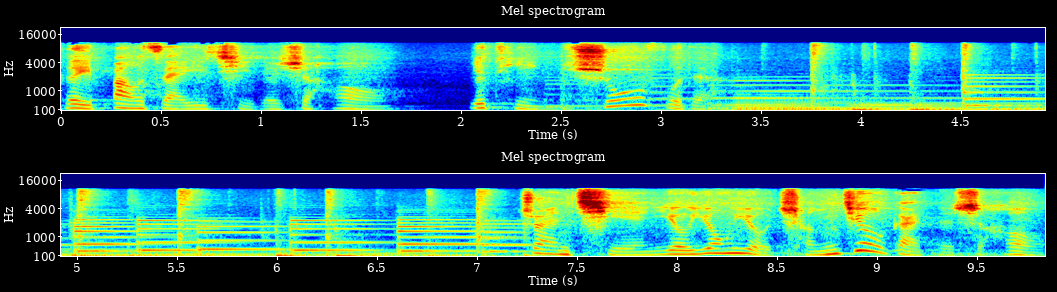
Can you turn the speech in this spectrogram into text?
可以抱在一起的时候，也挺舒服的。赚钱又拥有成就感的时候，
